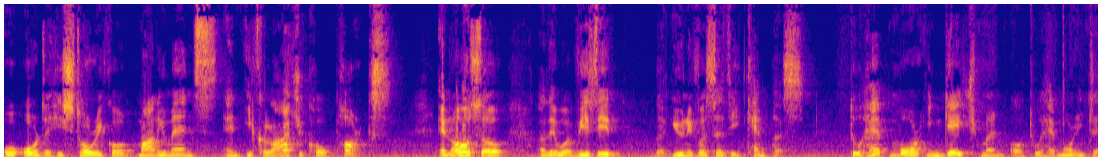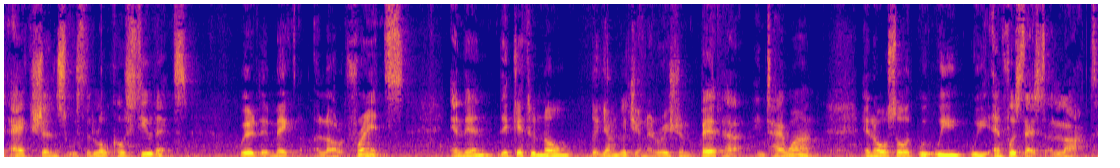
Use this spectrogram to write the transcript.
or, or the historical monuments and ecological parks. And also, uh, they will visit the university campus to have more engagement or to have more interactions with the local students, where they make a lot of friends. And then they get to know the younger generation better in Taiwan. And also, we, we, we emphasize a lot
